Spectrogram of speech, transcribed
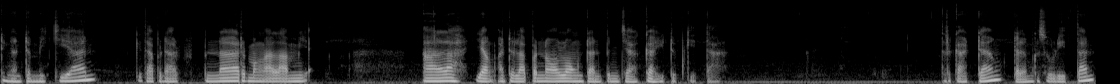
Dengan demikian, kita benar-benar mengalami Allah yang adalah penolong dan penjaga hidup kita. Terkadang dalam kesulitan,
